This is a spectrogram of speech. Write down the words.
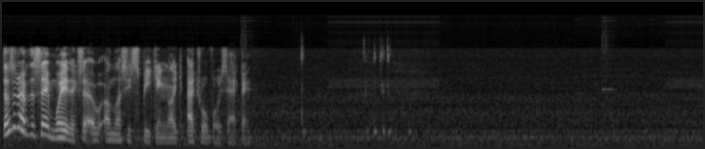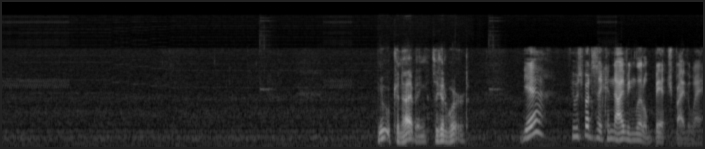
Doesn't have the same weight except unless he's speaking like actual voice acting. Ooh, conniving. It's a good word. Yeah, he was about to say conniving little bitch, by the way.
